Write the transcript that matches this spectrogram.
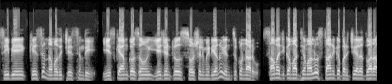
సిబిఐ కేసు నమోదు చేసింది. ఈ స్కామ్ కోసం ఏజెంట్లు సోషల్ మీడియాను ఎంచుకున్నారు. సామాజిక మాధ్యమాలు స్థానిక పరిచయాల ద్వారా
